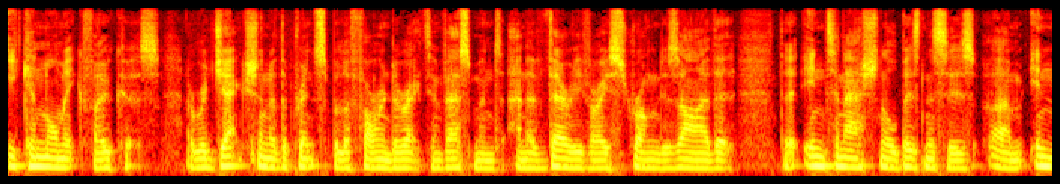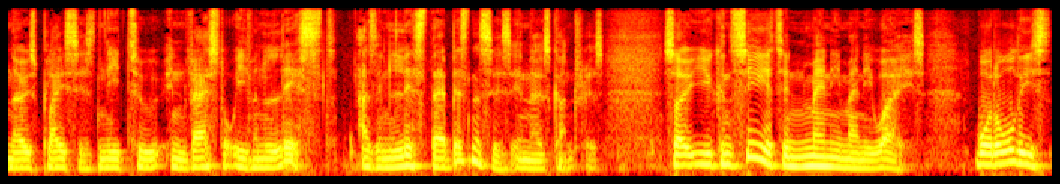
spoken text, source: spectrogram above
economic focus, a rejection of the principle of foreign direct investment, and a very, very strong desire that that international businesses um, in those places need to invest or even list, as in list their businesses in those countries. So you can see it in many, many ways. What all these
